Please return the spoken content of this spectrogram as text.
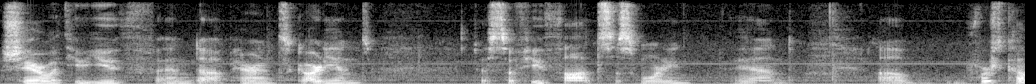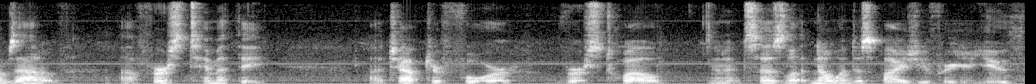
share with you, youth and uh, parents, guardians, just a few thoughts this morning. And um, first comes out of uh, 1 Timothy uh, chapter 4, verse 12. And it says, Let no one despise you for your youth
